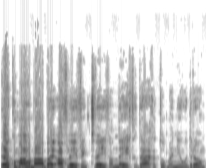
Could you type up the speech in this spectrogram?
Welkom allemaal bij aflevering 2 van 90 dagen tot mijn nieuwe droom.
